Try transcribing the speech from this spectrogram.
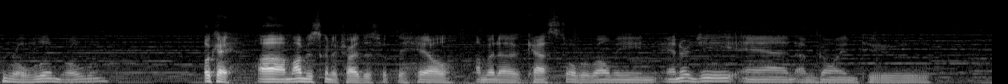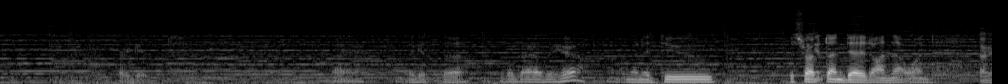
Rolling, rolling. Okay, um, I'm just going to try this with the hail. I'm going to cast overwhelming energy, and I'm going to target. Gonna get the little guy over here, I'm gonna do disrupt undead on that one. Okay.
